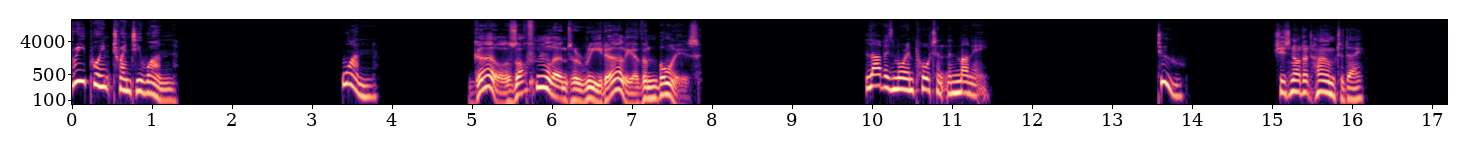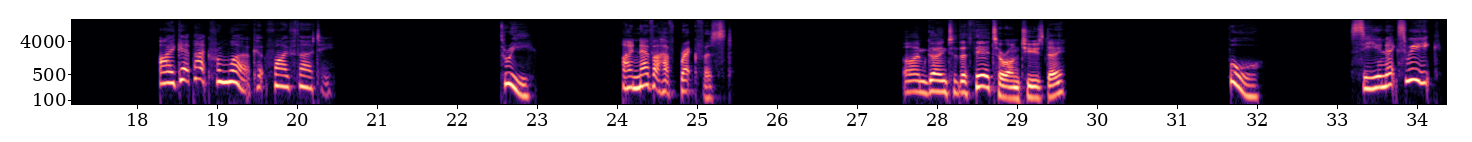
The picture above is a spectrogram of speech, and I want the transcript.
3.21 1, Girls often learn to read earlier than boys. Love is more important than money. 2, She's not at home today. I get back from work at 5:30. 3, I never have breakfast. I'm going to the theatre on Tuesday. 4, See you next week.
